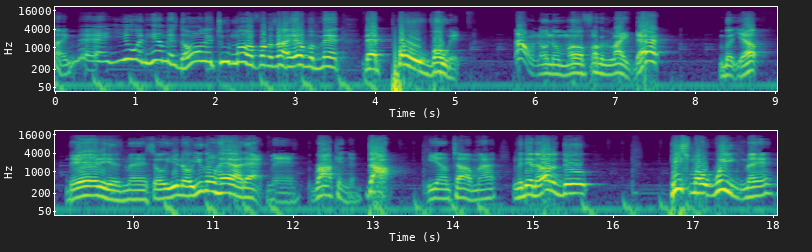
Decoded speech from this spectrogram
Like, man, you and him is the only two motherfuckers I ever met that pole vaulted. I don't know no motherfuckers like that. But yep, there it is, man. So you know you gonna have that, man. Rocking the dock. Know I'm talking about? And then the other dude, he smoked weed, man,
